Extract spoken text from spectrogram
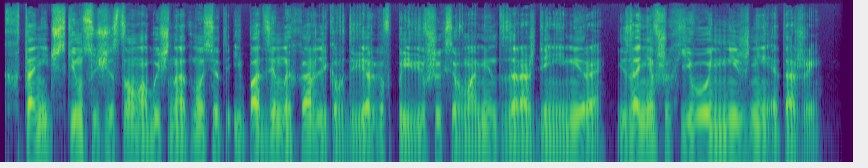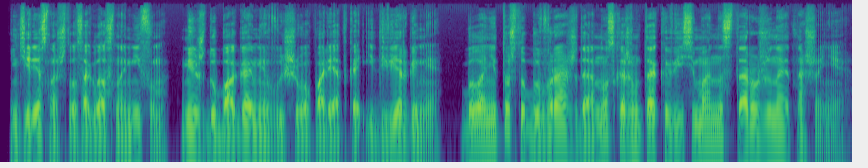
К хтоническим существам обычно относят и подземных карликов-двергов, появившихся в момент зарождения мира и занявших его нижние этажи. Интересно, что, согласно мифам, между богами высшего порядка и двергами была не то чтобы вражда, но, скажем так, весьма настороженное отношение.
